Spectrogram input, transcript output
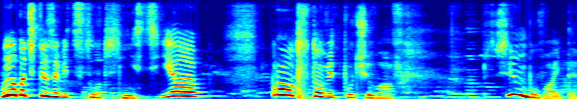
Вибачте за відсутність. Я просто відпочивав. Всім бувайте!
